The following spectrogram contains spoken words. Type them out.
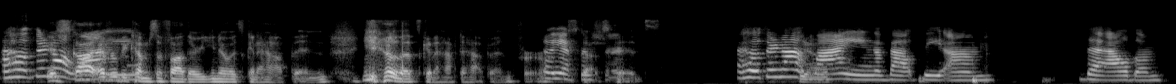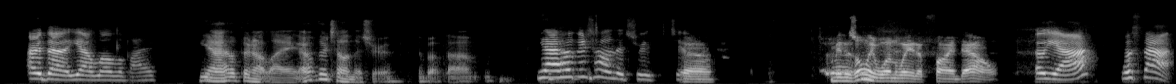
I hope they're if not Scott ever becomes a father, you know it's gonna happen. You know that's gonna have to happen for Oh, yeah, for Scott's sure. kids. I hope they're not Yeah. lying about the um the album or the yeah lullaby. Yeah, I hope they're not lying. I hope they're telling the truth about that. Yeah, I hope they're telling the truth too. yeah. I mean, there's only one way to find out. Oh yeah, what's that?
